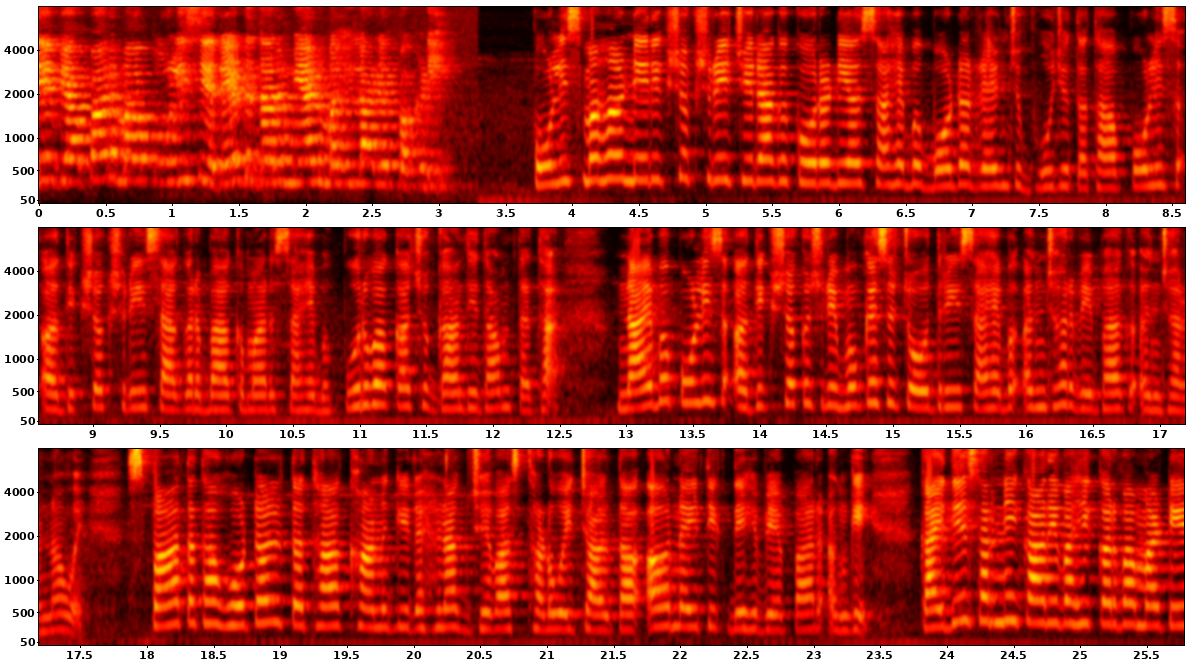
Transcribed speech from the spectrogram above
તે વ્યાપારમાં પોલીસે રેડ દરમિયાન મહિલાને પકડી. પોલીસ મહાનિરીક્ષક શ્રી ચિરાગ કોરડિયા સાહેબ બોર્ડર રેન્જ ભુજ તથા પોલીસ અધિક્ષક શ્રી સાગર બાગમાર સાહેબ પૂર્વ કચ્છ ગાંધીધામ તથા નાયબ પોલીસ અધિક્ષક શ્રી મુકેશ ચૌધરી સાહેબ અંજાર વિભાગ અંજારનાઓએ સ્પા તથા હોટલ તથા ખાનગી રહેણાંક જેવા સ્થળોએ ચાલતા અનૈતિક દેહ વેપાર અંગે કાયદેસરની કાર્યવાહી કરવા માટે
